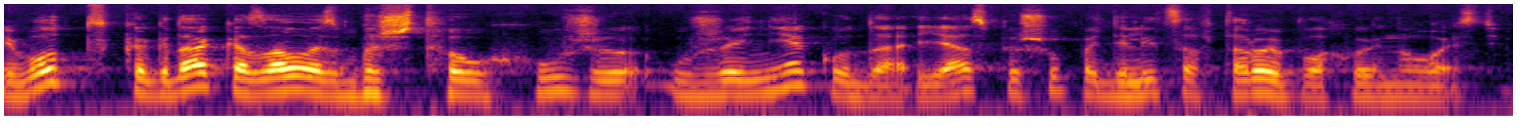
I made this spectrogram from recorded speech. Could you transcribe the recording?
И вот, когда казалось бы, что хуже уже некуда, я спешу поделиться второй плохой новостью.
